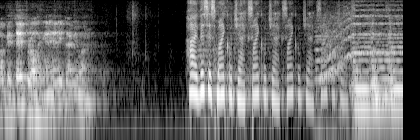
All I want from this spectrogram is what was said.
Okay, tape rolling. Anytime you want. Hi, this is Michael Jackson. Michael Jackson. Michael Jackson. Michael Jackson. oh, oh,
